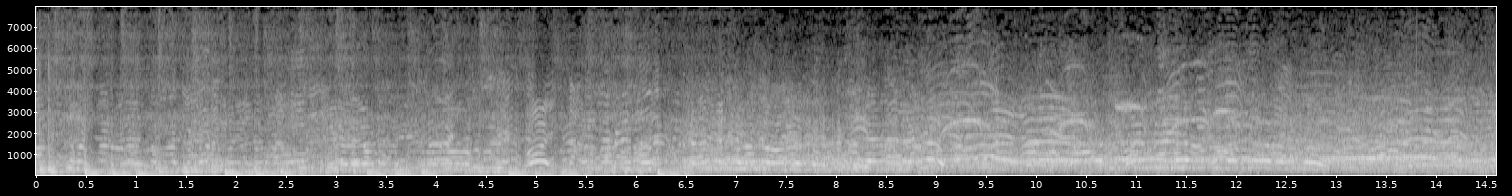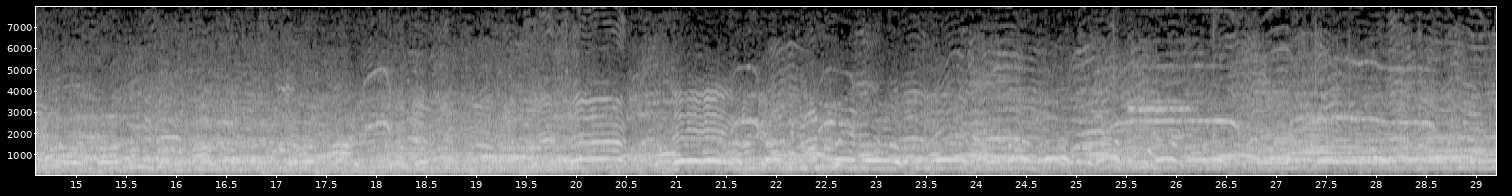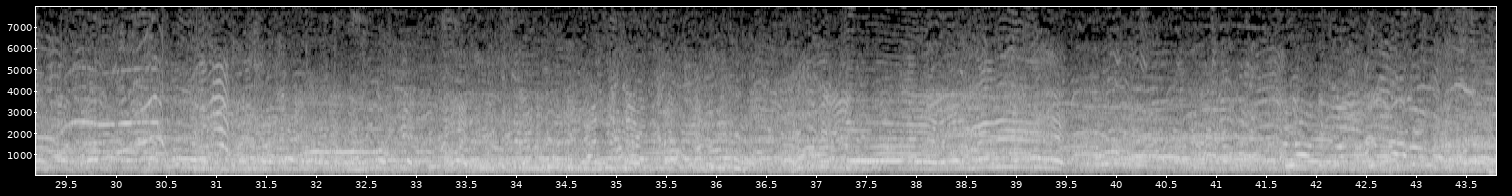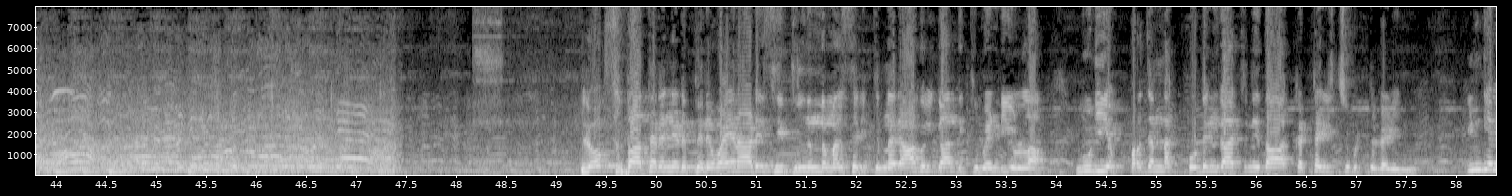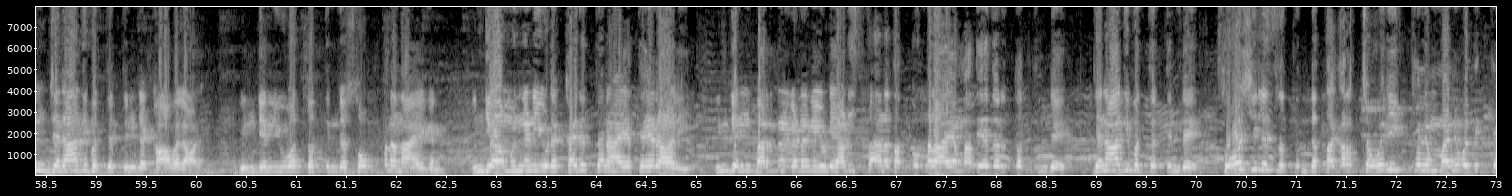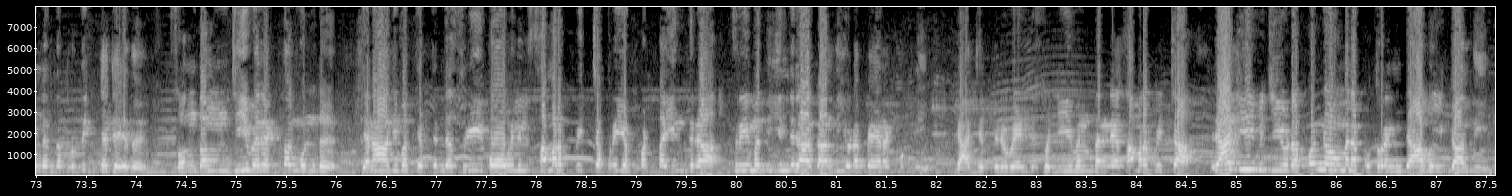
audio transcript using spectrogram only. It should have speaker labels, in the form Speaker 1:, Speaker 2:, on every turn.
Speaker 1: Thank you. Lok Sabha തെരഞ്ഞെടുപ്പിന് വയനാട് സീറ്റിൽ നിന്ന് മത്സരിക്കുന്ന രാഹുൽ ഗാന്ധിക്ക് വേണ്ടിയുള്ള യു ഡി എഫ് പ്രചരണ കൊടുങ്കാറ്റിനിതാ കെട്ടഴിച്ചു വിട്ടു കഴിഞ്ഞു. ഇന്ത്യൻ ജനാധിപത്യത്തിന്റെ കാവലാൾ ഇന്ത്യൻ യുവത്വത്തിന്റെ സ്വപ്ന നായകൻ ഇന്ത്യ മുന്നണിയുടെ കരുത്തനായ തേരാളി ഇന്ത്യൻ ഭരണഘടനയുടെ അടിസ്ഥാന തത്വങ്ങളായ മതേതരത്വത്തിന്റെ ജനാധിപത്യത്തിന്റെ സോഷ്യലിസത്തിന്റെ തകർച്ച ഒരിക്കലും അനുവദിക്കില്ലെന്ന് പ്രതിജ്ഞ ചെയ്ത് സ്വന്തം ജീവരക്തം കൊണ്ട് ജനാധിപത്യത്തിന്റെ ശ്രീകോവിലിൽ സമർപ്പിച്ച പ്രിയപ്പെട്ട ഇന്ദിര ശ്രീമതി ഇന്ദിരാഗാന്ധിയുടെ പേരക്കുട്ടി രാജ്യത്തിനു വേണ്ടി സ്വജീവൻ തന്നെ സമർപ്പിച്ച രാജീവ് ജിയുടെ പൊന്നോമന പുത്രൻ രാഹുൽ ഗാന്ധി.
